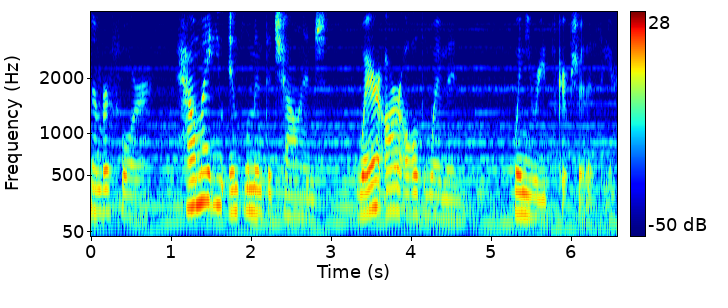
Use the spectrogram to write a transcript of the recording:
number four How might you implement the challenge, Where are all the women, when you read scripture this year?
